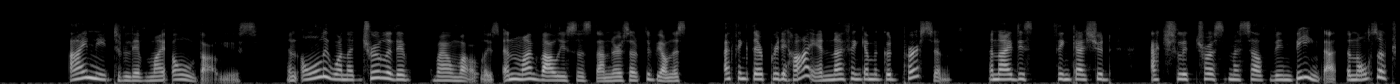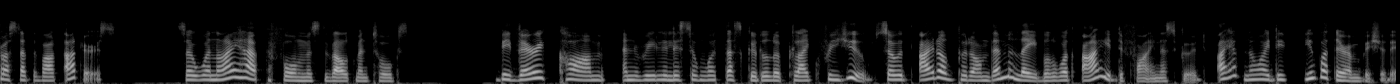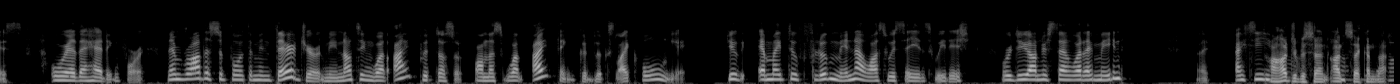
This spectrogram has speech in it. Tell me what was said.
I need to live my own values. And only when I truly live my own values and my values and standards are, to be honest, I think they're pretty high and I think I'm a good person. And I just think I should actually trust myself in being that and also trust that about others. So when I have performance development talks, be very calm and really listen what does good look like for you. So I don't put on them a label what I define as good. I have no idea what their ambition is or where they're heading for. Then rather support them in their journey, not in what I put on as what I think good looks like only. Do am I too flummy now, as we say in Swedish, or do you understand what I mean? I, I see. hundred percent. I'd second that.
